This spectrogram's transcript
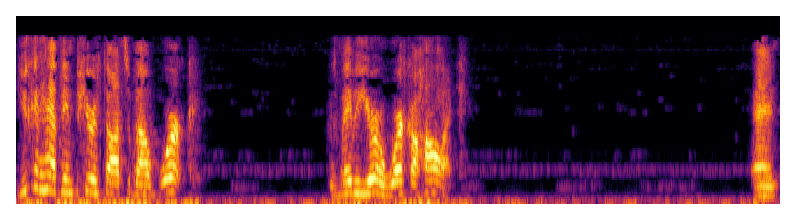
You can have impure thoughts about work. Because maybe you're a workaholic. And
